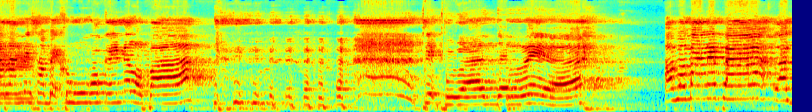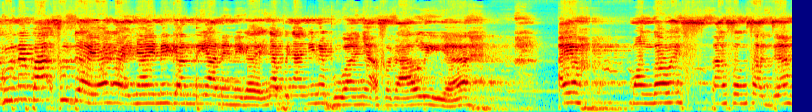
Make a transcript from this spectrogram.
siarannya sampai kerungu kok kene loh, Pak. Cek buanter ya. Apa mana, Pak? Lagunya Pak sudah ya kayaknya ini gantian ini kayaknya penyanyinya banyak sekali ya. Ayo, monggo wes langsung saja.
